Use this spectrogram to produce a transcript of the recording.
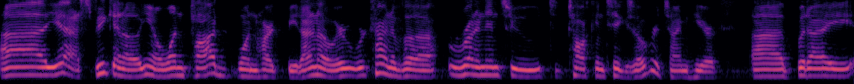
Uh, yeah. Speaking of, you know, one pod, one heartbeat. I don't know. We're we're kind of uh, running into to talking Tigs overtime here. Uh, but I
